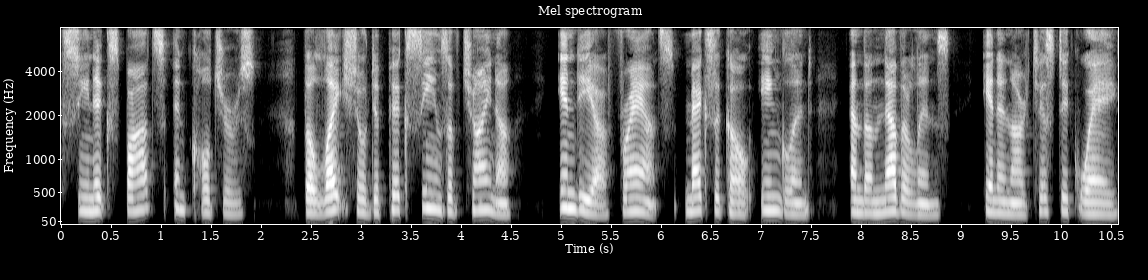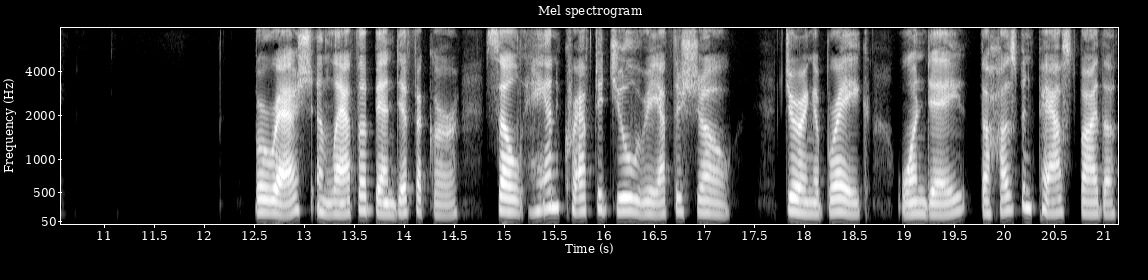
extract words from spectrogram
scenic spots and cultures. The light show depicts scenes of China, India, France, Mexico, England, and the Netherlands in an artistic way. Baresh and Latha Bandifikar sell handcrafted jewelry at the show. During a break, one day, the husband passed by the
